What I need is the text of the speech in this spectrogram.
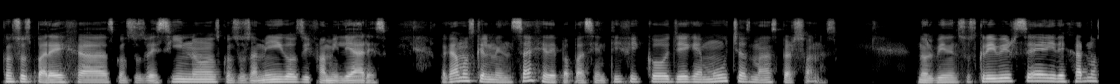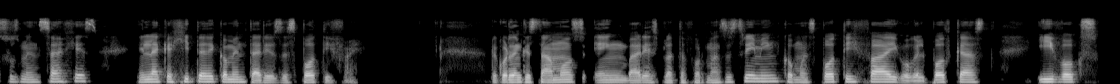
con sus parejas, con sus vecinos, con sus amigos y familiares. Hagamos que el mensaje de Papá Científico llegue a muchas más personas. No olviden suscribirse y dejarnos sus mensajes en la cajita de comentarios de Spotify. Recuerden que estamos en varias plataformas de streaming como Spotify, Google Podcast, Evox,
